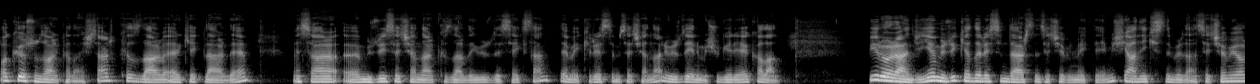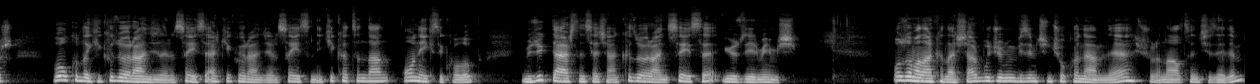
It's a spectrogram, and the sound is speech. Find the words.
Bakıyorsunuz arkadaşlar kızlar ve erkeklerde mesela e, müziği seçenler kızlarda %80 demek ki resmi seçenler %20 şu geriye kalan. Bir öğrenci ya müzik ya da resim dersini seçebilmekteymiş yani ikisini birden seçemiyor. Bu okuldaki kız öğrencilerin sayısı erkek öğrencilerin sayısının iki katından 10 eksik olup müzik dersini seçen kız öğrenci sayısı 120'ymiş. O zaman arkadaşlar bu cümle bizim için çok önemli. Şuranın altını çizelim.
